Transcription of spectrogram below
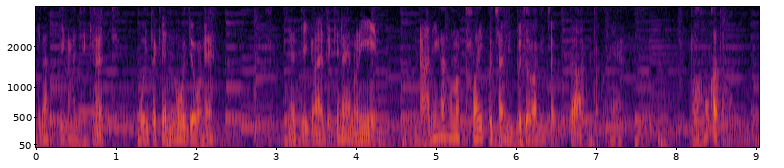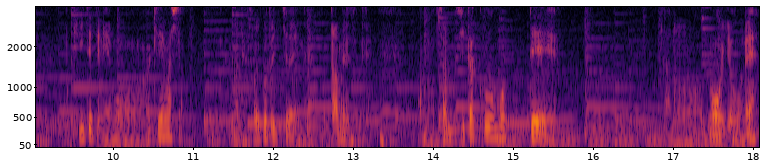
担っていかないといけないって大分県農業をね担っていかないといけないのに何がその可愛い子ちゃんにブドウあげちゃったとかねもうアホかと。聞いててねもう呆れました。まあねそういうこと言っちゃいね。もうダメですね。あのちゃんと自覚を持ってあの農業をね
